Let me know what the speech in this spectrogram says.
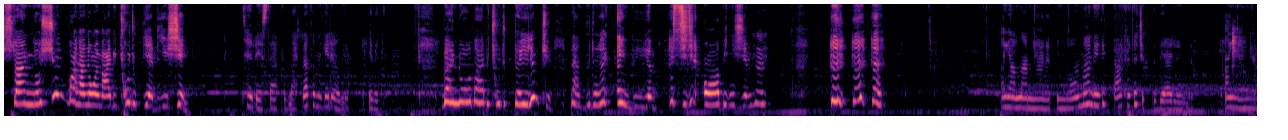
Sen nasıl bana normal bir çocuk diyebilirsin? Tövbe estağfurullah. Lafımı geri alıyorum. Evet. Ben normal bir çocuk değilim ki. Ben buranın en büyüğüm. Ha, Sizin abinizim. Hı. Hı, hı, hı. Ay Allah'ım yarabbim normal dedik daha kötü çıktı diğerlerinden. Aynen ya.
